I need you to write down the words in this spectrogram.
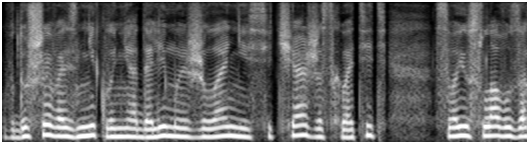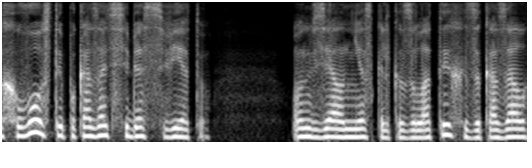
В душе возникло неодолимое желание сейчас же схватить свою славу за хвост и показать себя свету. Он взял несколько золотых и заказал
